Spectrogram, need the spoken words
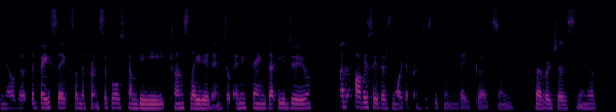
you know, the, the basics and the principles can be translated into anything that you do. But obviously, there's more differences between baked goods and beverages, you know,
